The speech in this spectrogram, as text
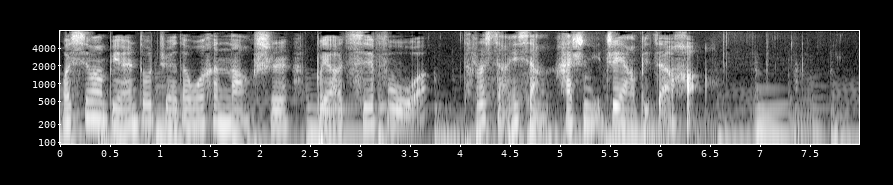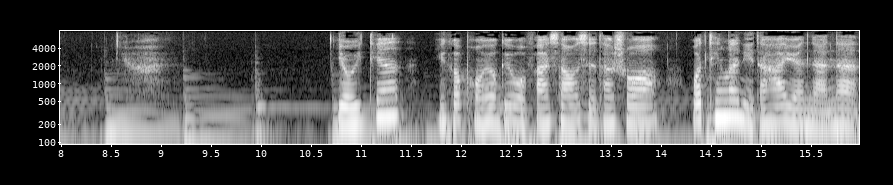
我希望别人都觉得我很老实，不要欺负我。他说想一想，还是你这样比较好。有一天。一个朋友给我发消息，他说：“我听了你的阿元楠楠，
